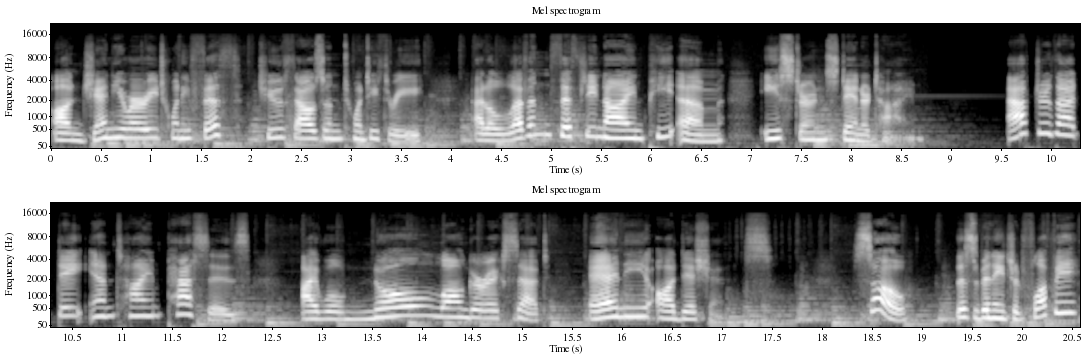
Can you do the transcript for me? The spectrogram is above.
on January 25th, 2023 at 11:59 p.m. Eastern Standard Time. After that date and time passes, I will no longer accept any auditions. So, this has been Agent Fluffy,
